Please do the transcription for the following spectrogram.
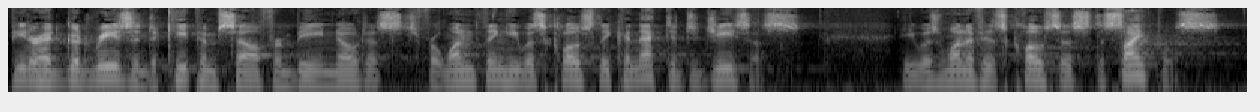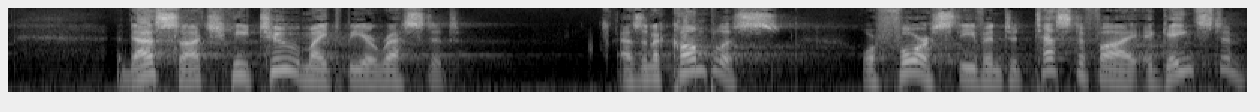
Peter had good reason to keep himself from being noticed. For one thing, he was closely connected to Jesus. He was one of his closest disciples. And as such, he too might be arrested as an accomplice or forced even to testify against him.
